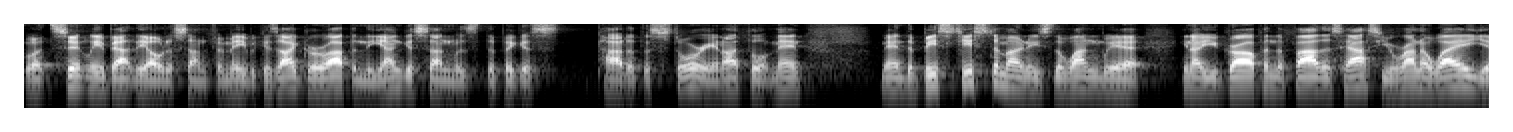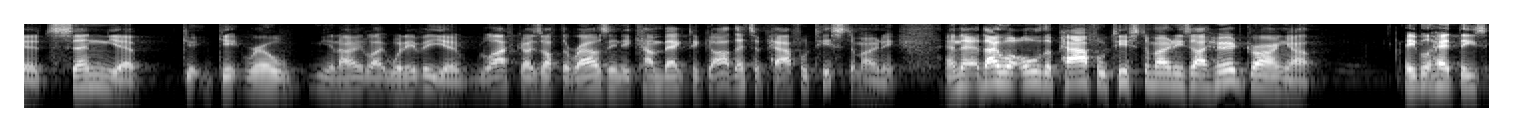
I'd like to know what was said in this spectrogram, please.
well, it's certainly about the older son for me, because I grew up and the younger son was the biggest part of the story. And I thought, man, man, the best testimony is the one where, you know, you grow up in the father's house, you run away, you sin, you get, get real, you know, like whatever, your life goes off the rails and you come back to God. That's a powerful testimony. And they, they were all the powerful testimonies I heard growing up. People had these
